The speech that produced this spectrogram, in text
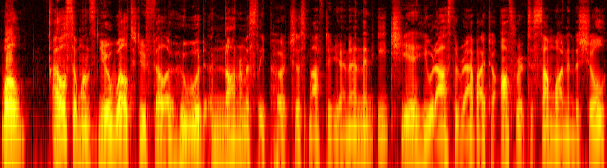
Well, I also once knew a well to do fellow who would anonymously purchase Maftir and then each year he would ask the rabbi to offer it to someone in the shul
